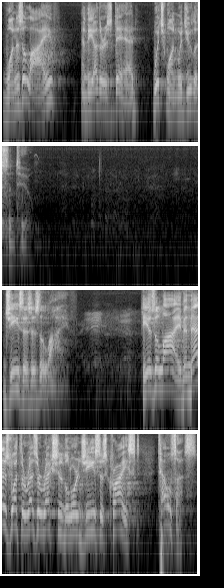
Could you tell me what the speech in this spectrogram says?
one is alive and the other is dead, which one would you listen to? Jesus is alive. He is alive. And that is what the resurrection of the Lord Jesus Christ tells us.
